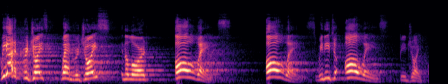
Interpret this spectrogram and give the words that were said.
we got to rejoice when? Rejoice in the Lord always. Always. We need to always be joyful.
